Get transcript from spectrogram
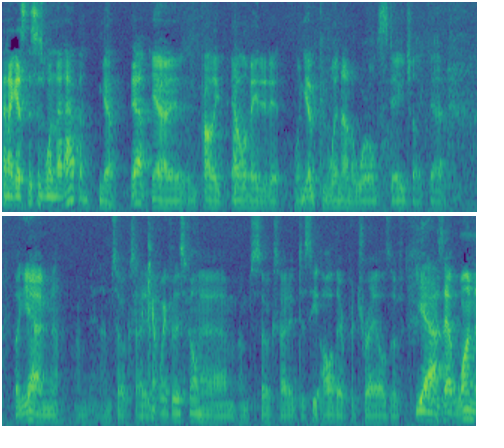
And I guess this is when that happened. Yeah. Yeah. Yeah, it probably elevated it when you can win on a world stage like that. But yeah, I'm, I'm, I'm so I can't wait for this film. Um, I'm so excited to see all their portrayals of. Yeah. Because that one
